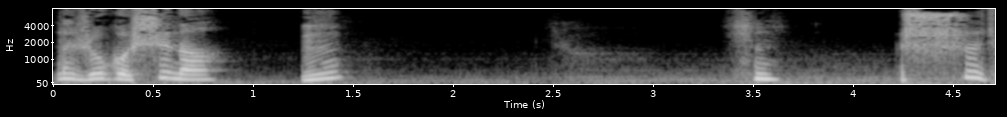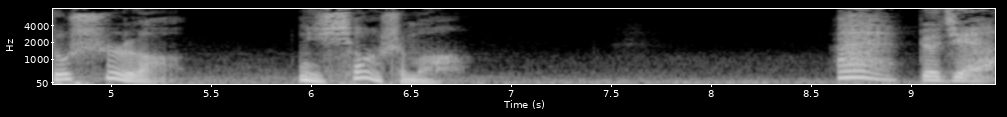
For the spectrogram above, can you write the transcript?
那如果是呢？嗯？哼，是就是了，你笑什么？表姐，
